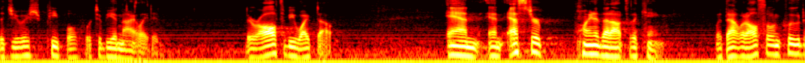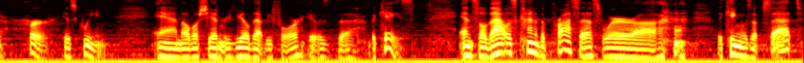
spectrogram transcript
the Jewish people were to be annihilated. They were all to be wiped out. And, and Esther pointed that out to the king. But that would also include her, his queen. And although she hadn't revealed that before, it was the, the case. And so that was kind of the process where uh, the king was upset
